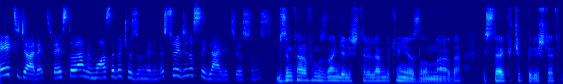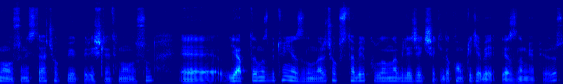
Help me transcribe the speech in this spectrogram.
E-ticaret, restoran ve muhasebe çözümlerinde süreci nasıl ilerletiyorsunuz? Bizim tarafımızdan geliştirilen bütün yazılımlarda ister küçük bir işletme olsun ister çok büyük bir işletme olsun e, yaptığımız bütün yazılımları çok stabil kullanılabilecek şekilde komplike bir yazılım yapıyoruz.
